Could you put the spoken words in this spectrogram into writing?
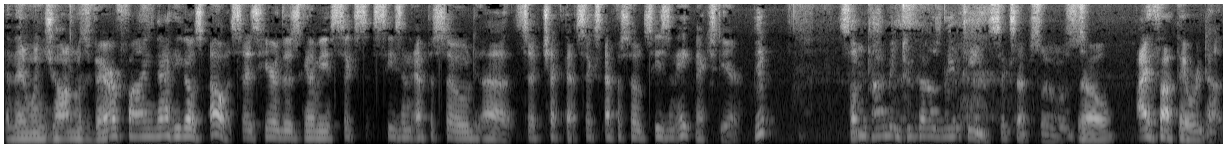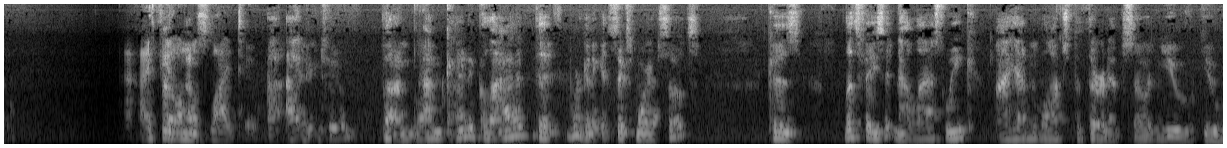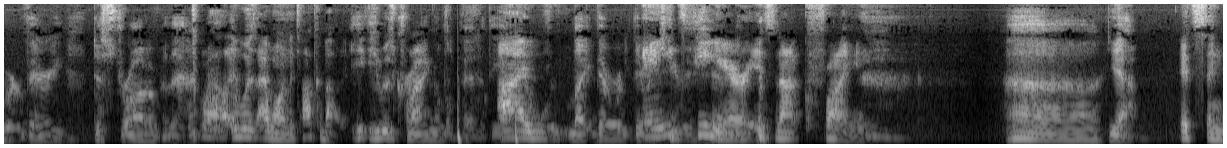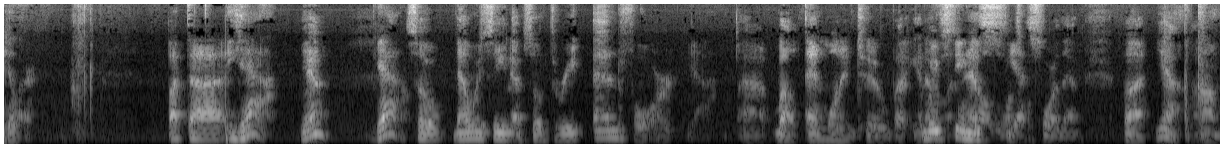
And then when John was verifying that, he goes, "Oh, it says here there's going to be a six season episode. Uh, so check that six episode season eight next year." Yep. Sometime in 2018, six episodes. So I thought they were done. I feel I'm- almost lied to. I, I do too. But I'm, Yeah. I'm kind of glad that we're going to get six more episodes. Because let's face it, now last week I hadn't watched the third episode, and you you were very distraught over that. Well, it was. I wanted to talk about it. He, he was crying a little bit at the end. I like there were there were a tear is not crying. Uh, yeah, It's singular. But uh, yeah, yeah. yeah, So now we've seen episode three and four. yeah. Uh, well, and one and two, but you know We've seen and this, all the ones yes. before that. But yeah, um,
